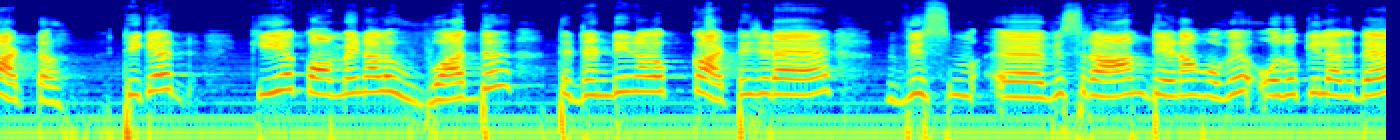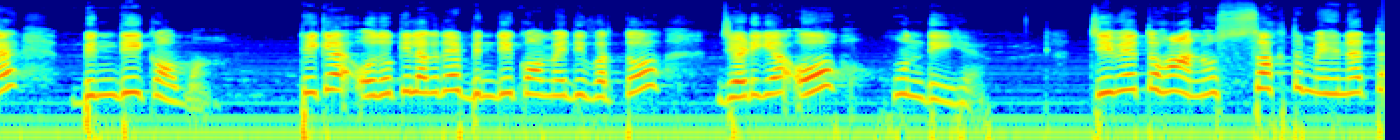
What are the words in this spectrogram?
ਘੱਟ, ਠੀਕ ਹੈ, ਕੀ ਹੈ ਕੌਮੇ ਨਾਲੋਂ ਵੱਧ ਤੇ ਡੰਡੀ ਨਾਲੋਂ ਘੱਟ ਜਿਹੜਾ ਹੈ ਵਿਸਰਾਮ ਦੇਣਾ ਹੋਵੇ, ਉਦੋਂ ਕੀ ਲੱਗਦਾ ਹੈ, ਬਿੰਦੀ ਕੋਮਾ, ਠੀਕ ਹੈ, ਉਦੋਂ ਕੀ ਲੱਗਦਾ ਹੈ, ਬਿੰਦੀ ਕੌਮੇ ਦੀ ਵਰਤੋਂ ਜਿਹੜੀ ਆ ਉਹ ਹੁੰਦੀ ਹੈ। ਜਿਵੇਂ ਤੁਹਾਨੂੰ ਸਖਤ ਮਿਹਨਤ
